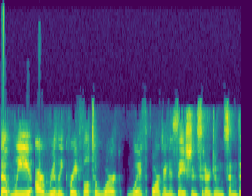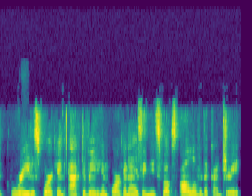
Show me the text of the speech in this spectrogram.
that we are really grateful to work with organizations that are doing some of the greatest work in activating and organizing these folks all over the country.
